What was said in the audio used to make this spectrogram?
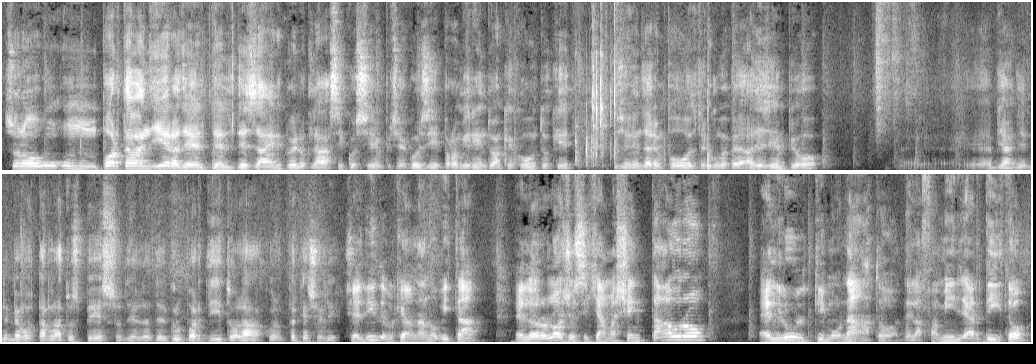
sono un, un portabandiera del, del design, quello classico, semplice, così, però mi rendo anche conto che bisogna andare un po' oltre, come per- ad esempio, eh, abbia- ne abbiamo parlato spesso del, del gruppo Ardito, là, perché c'è lì? C'è il dito perché è una novità. E l'orologio si chiama Centauro, è l'ultimo nato della famiglia Ardito,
